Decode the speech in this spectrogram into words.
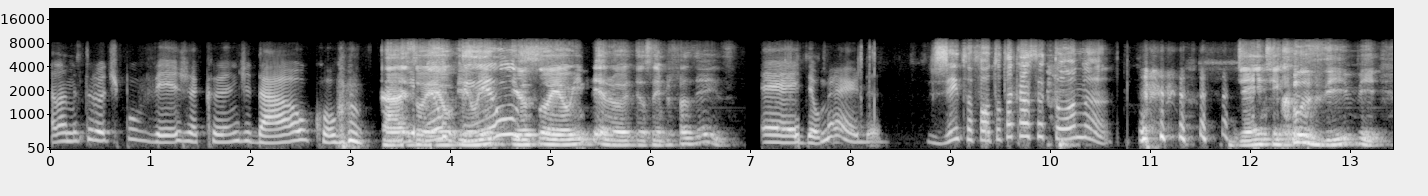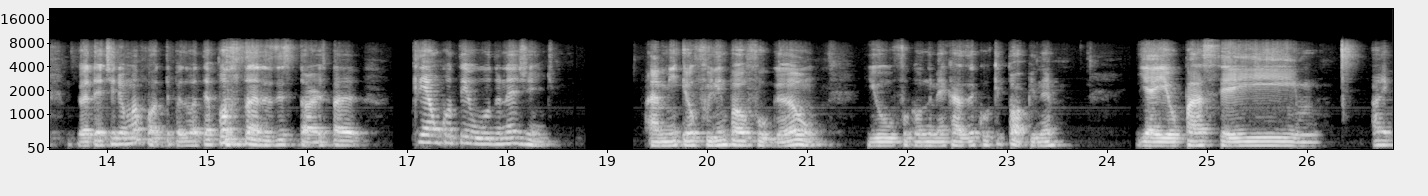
Ela misturou, tipo, veja, cândida, álcool. Ah, sou eu, eu, Deus! eu sou eu inteiro. Eu, eu sempre fazia isso. É, e deu merda. Gente, só faltou tacar acetona. Gente, inclusive, eu até tirei uma foto, depois eu vou até postar nos stories para criar um conteúdo, né, gente? A mim, eu fui limpar o fogão e o fogão da minha casa é cooktop, né? E aí eu passei. Ai,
